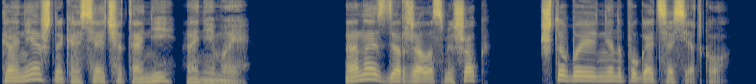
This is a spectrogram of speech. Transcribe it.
Конечно, косячат они, а не мы. Она сдержала смешок, чтобы не напугать соседку.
